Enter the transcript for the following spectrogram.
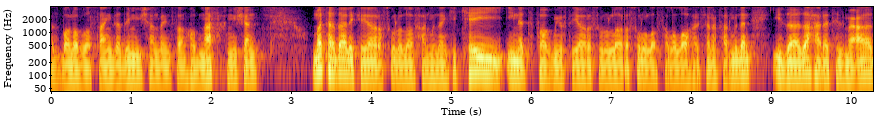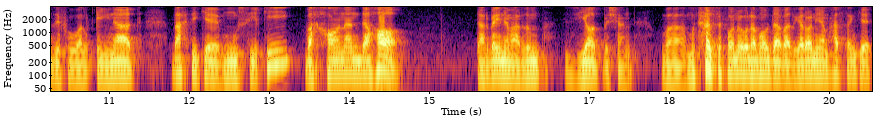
از بالا با سنگ زده میشن و انسان ها مسخ میشن. متى که یا رسول الله؟ فرمودن که کی این اتفاق میفته؟ یا رسول الله رسول الله صلی الله علیه و فرمودن اذا ظهرت المعازف والقینات. وقتی که موسیقی و خواننده ها در بین مردم زیاد بشن. و متاسفانه علما و دعوتگرانی هم هستن که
